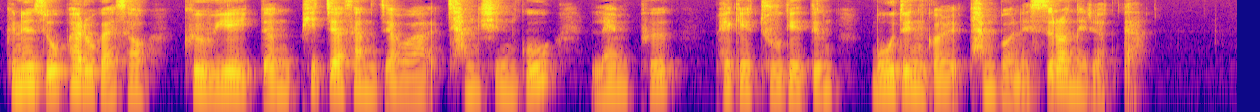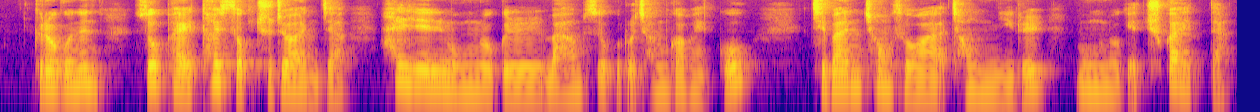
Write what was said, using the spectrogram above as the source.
그는 소파로 가서 그 위에 있던 피자 상자와 장신구, 램프, 베개 두 개 등 모든 걸 단번에 쓸어내렸다. 그러고는 소파에 털썩 주저앉아 할 일 목록을 마음속으로 점검했고 집안 청소와 정리를 목록에 추가했다.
